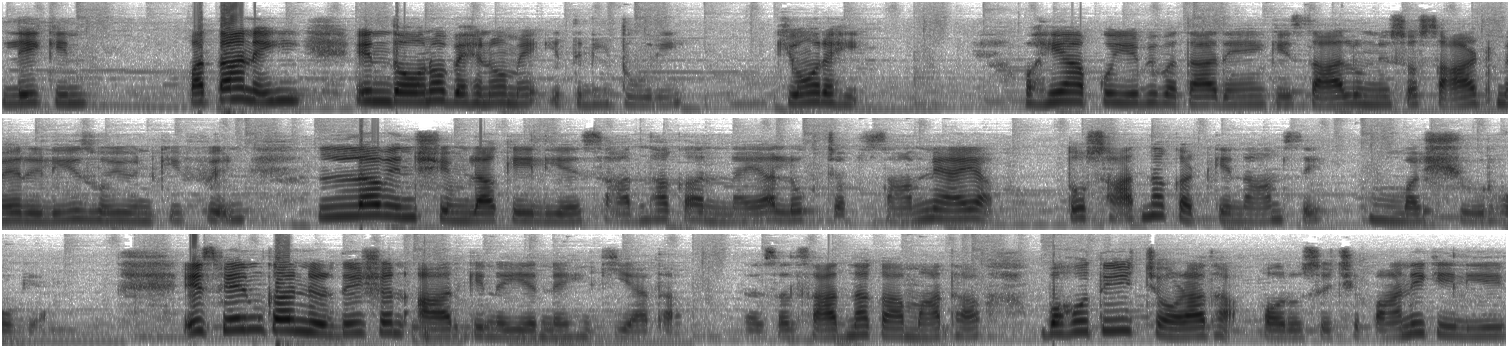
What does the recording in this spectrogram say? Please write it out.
लेकिन पता नहीं इन दोनों बहनों में इतनी दूरी क्यों रही। वहीं आपको ये भी बता दें कि साल 1960 में रिलीज़ हुई उनकी फ़िल्म लव इन शिमला के लिए साधना का नया लुक जब सामने आया तो साधना कट के नाम से मशहूर हो गया। इस फ़िल्म का निर्देशन आर के नैयर ने ही किया था। दरअसल साधना का माथा बहुत ही चौड़ा था और उसे छिपाने के लिए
